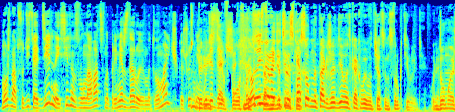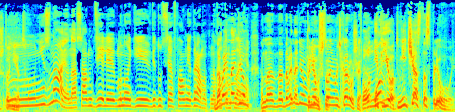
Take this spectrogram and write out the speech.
можно обсудить отдельно и сильно взволноваться, например, здоровьем этого мальчика и что с Ну, ним будет дальше. плоскость Многие там, ли родители медицинских- способны так же делать, как вы вот сейчас инструктируете? Оля? Думаю, что нет. Ну, не знаю. На самом деле, многие ведут себя вполне грамотно. в Давай этом найдем, плане. на- на- давай найдем в нем Плюсы. Что-нибудь хорошее. Он не пьет. Не часто сплевывает.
